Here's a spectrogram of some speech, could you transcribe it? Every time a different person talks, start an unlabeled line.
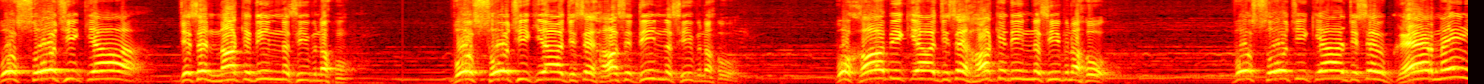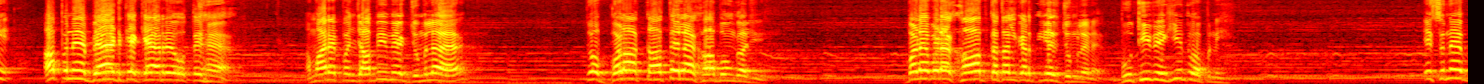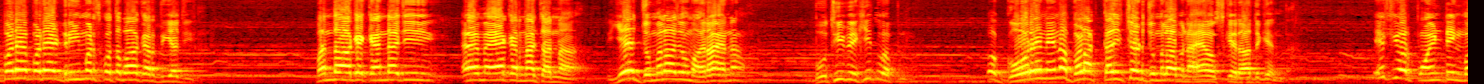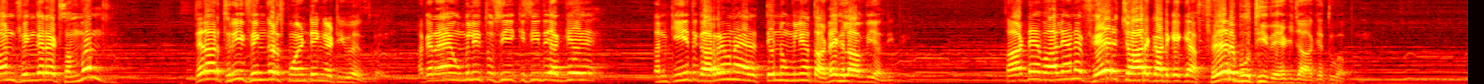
वो सोच ही क्या जिसे नाकिदीन नसीब ना हो? वो सोच ही क्या जिसे हासिदीन नसीब न हो? वो ख्वाब ही क्या जिसे हाकिदीन नसीब ना हो? वो सोच ही क्या जिसे गैर नहीं, अपने बैठ के कह रहे होते हैं? हमारे पंजाबी में एक जुमला है, जो बड़ा कातिल है ख्वाबों का जी। बड़े बड़े ख्वाब कत्ल कर दिए इस जुमले ने। बूथी देखिए तो अपनी? इसने बड़े बड़े ड्रीमर्स को तबाह कर दिया जी बंदा आके कहना जी ए मैं ए करना चाहना ये जुमला जो हमारा है ना बूथी देखी तू अपनी तो गोरे ने ना बड़ा कल्चर्ड जुमला बनाया उसके रद के अंदर if you are pointing one finger at someone there are three fingers pointing at you as well अगर ਇਹ ਉਂਗਲੀ ਤੁਸੀਂ ਕਿਸੇ ਦੇ ਅੱਗੇ ਤਨਕੀਦ ਕਰ ਰਹੇ ਹੋ ਨਾ ਇਹ ਤਿੰਨ ਉਂਗਲੀਆਂ ਤੁਹਾਡੇ ਖਿਲਾਫ ਵੀ ਆਂਦੀ ਪਈ ਸਾਡੇ ਵਾਲਿਆਂ ਨੇ ਫੇਰ ਚਾਰ ਕੱਢ ਕੇ ਕਿਹਾ ਫੇਰ ਬੂਥੀ ਵੇਖ ਜਾ ਕੇ ਤੂੰ ਆਪਣੀ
